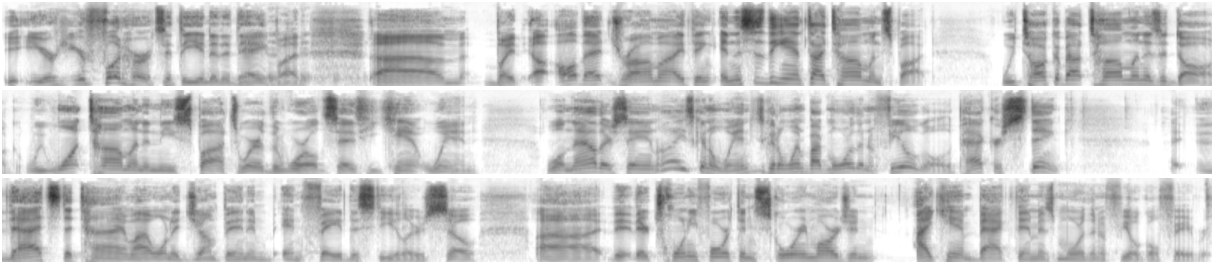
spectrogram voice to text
your your foot hurts at the end of the day, bud. um, but all that drama, I think, and this is the anti-Tomlin spot. We talk about Tomlin as a dog. We want Tomlin in these spots where the world says he can't win. Well, now they're saying, oh, he's going to win. He's going to win by more than a field goal. The Packers stink. That's the time I want to jump in and, and fade the Steelers. So uh, they're 24th in scoring margin. I can't back them as more than a field goal favorite.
